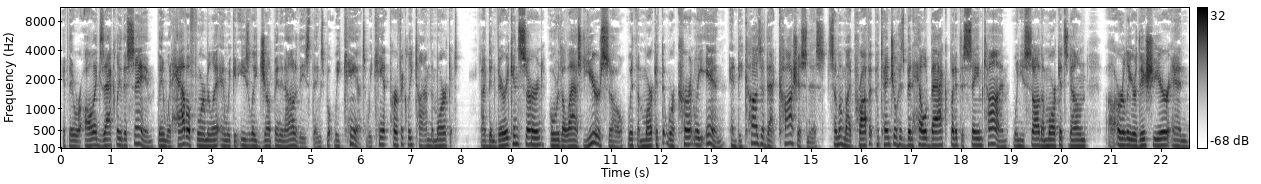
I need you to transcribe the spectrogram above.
If they were all exactly the same, then we'd have a formula and we could easily jump in and out of these things, but we can't. We can't perfectly time the market. I've been very concerned over the last year or so with the market that we're currently in. And because of that cautiousness, some of my profit potential has been held back. But at the same time, when you saw the markets down uh, earlier this year and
